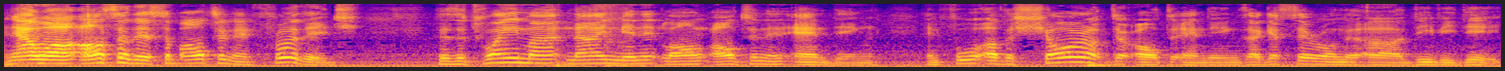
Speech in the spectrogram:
Now, uh, also, there's some alternate footage. There's a 29 minute long alternate ending and four other shorter alternate endings. I guess they're on the uh, DVD.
